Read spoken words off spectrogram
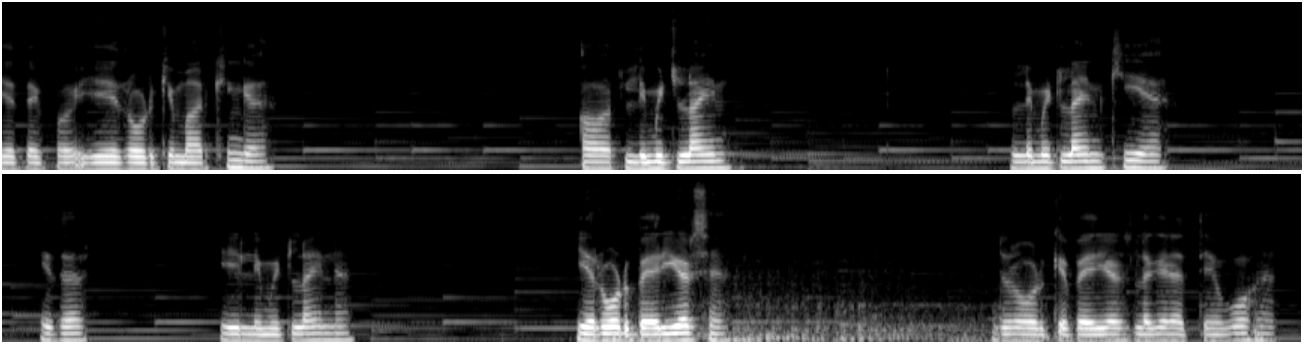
ये देखो, ये रोड की मार्किंग है और लिमिट लाइन लिमिट लाइन की है इधर। ये लिमिट लाइन है। ये रोड बैरियर्स हैं। जो रोड के बैरियर्स लगे रहते हैं, वो हैं।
